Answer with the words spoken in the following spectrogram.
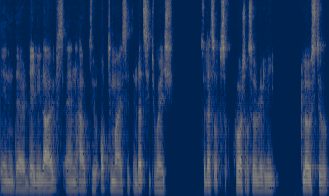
in their daily lives and how to optimize it in that situation. So that's of course also really close to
